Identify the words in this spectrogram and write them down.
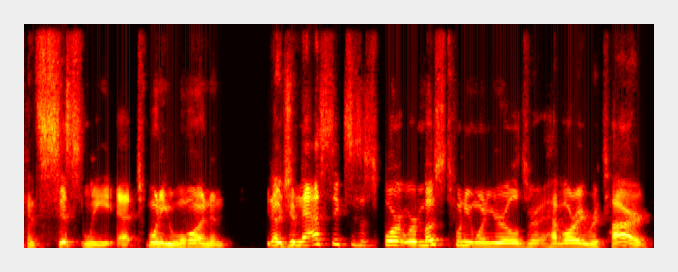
consistently at 21. And you know, gymnastics is a sport where most 21 year olds have already retired,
